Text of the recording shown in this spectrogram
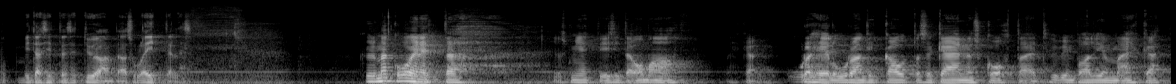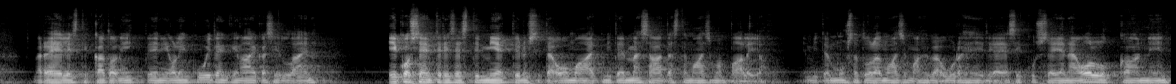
mutta mitä sitten se työ antaa sulle itsellesi? Kyllä mä koen, että jos miettii sitä omaa urheiluurankin kautta se käännöskohta, että hyvin paljon mä ehkä, jos mä rehellisesti katon itteeni, niin olin kuitenkin aika sillain ekosentrisesti miettinyt sitä omaa, että miten mä saan tästä mahdollisimman paljon ja miten musta tulee mahdollisimman hyvä urheilija. Ja sitten kun se ei enää ollutkaan, niin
